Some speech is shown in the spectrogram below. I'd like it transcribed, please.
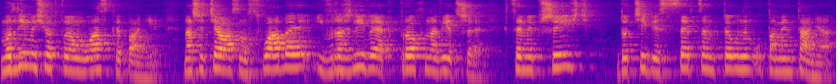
Modlimy się o Twoją łaskę, Panie. Nasze ciała są słabe i wrażliwe jak proch na wietrze. Chcemy przyjść do Ciebie z sercem pełnym upamiętania.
